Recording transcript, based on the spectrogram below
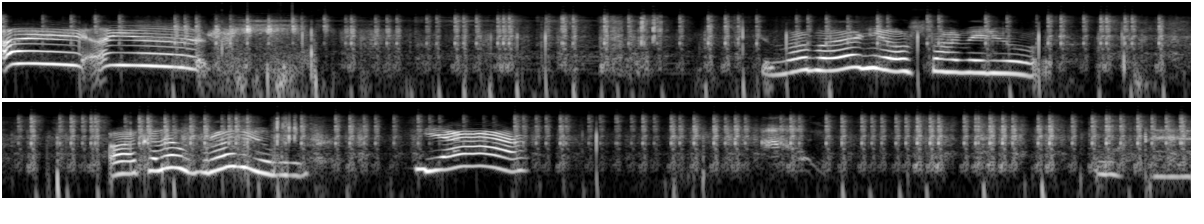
Ay hayır. Yıllar bana niye hasar veriyor? Arkadan vuramıyor muyum? Ya. Oh be.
